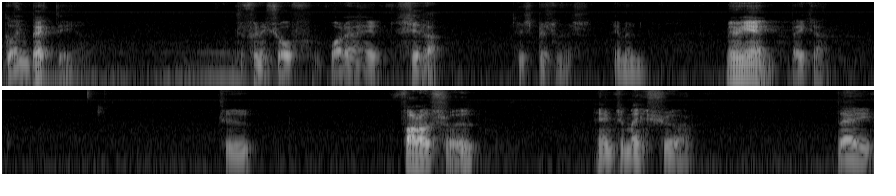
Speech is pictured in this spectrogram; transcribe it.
going back there to finish off what I had set up, his business, him and Marianne Baker, to follow through and to make sure they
